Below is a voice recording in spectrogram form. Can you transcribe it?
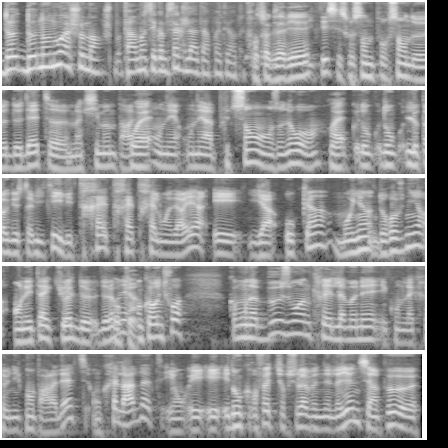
Donnons-nous un chemin. Enfin, moi, c'est comme ça que je l'ai interprété en tout cas. François-Xavier c'est 60% de, de dette euh, maximum par Ouais. an. On est, on est à plus de 100 en zone euro. hein. Ouais. Donc, donc, donc, le pacte de stabilité, il est très très très loin derrière et il n'y a aucun moyen de revenir en l'état actuel de, de la monnaie. Encore une fois, comme on a besoin de créer de la monnaie et qu'on ne la crée uniquement par la dette, on crée de la dette. Et, on- et- et- donc, en fait, Ursula von der Leyen, c'est un peu, euh,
